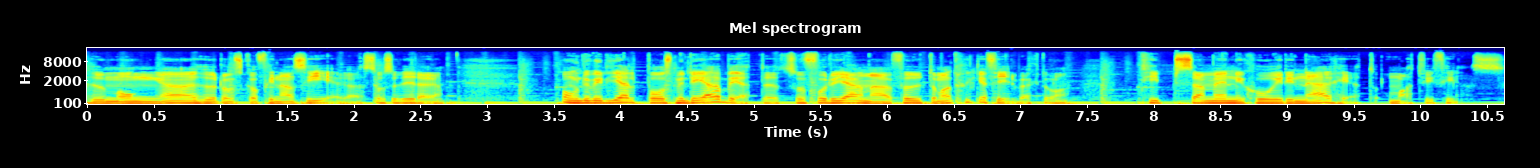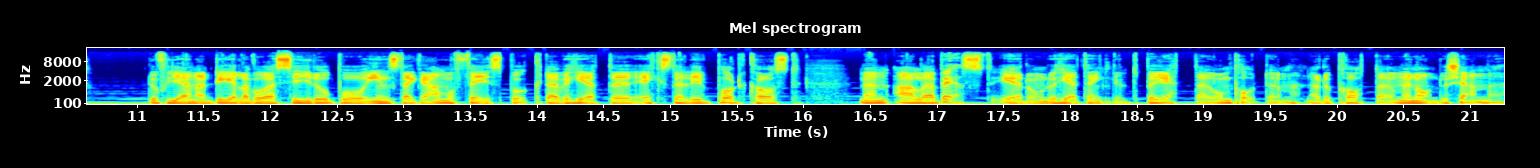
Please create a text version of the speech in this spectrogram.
hur många, hur de ska finansieras och så vidare. Om du vill hjälpa oss med det arbetet så får du gärna, förutom att skicka feedback då, tipsa människor i din närhet om att vi finns. Du får gärna dela våra sidor på Instagram och Facebook där vi heter Extraliv Podcast. Men allra bäst är det om du helt enkelt berättar om podden när du pratar med någon du känner.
